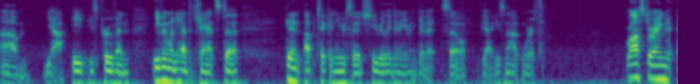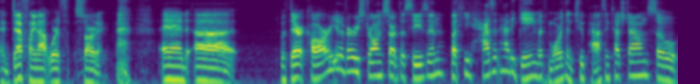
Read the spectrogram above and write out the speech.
Um, yeah, he he's proven even when he had the chance to get an uptick in usage, he really didn't even get it. So yeah, he's not worth rostering and definitely not worth starting. and uh, with Derek Carr, he had a very strong start this season, but he hasn't had a game with more than two passing touchdowns. So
